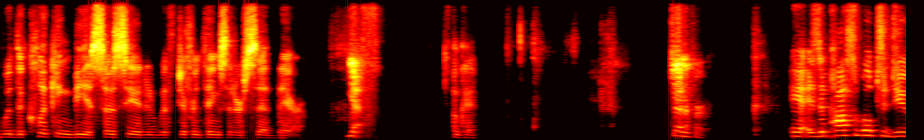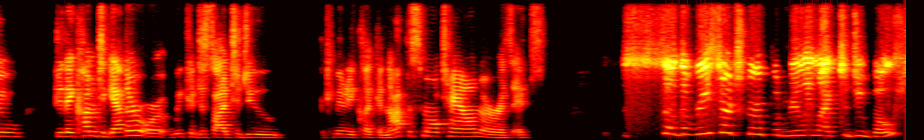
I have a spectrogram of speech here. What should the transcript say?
would the clicking be associated with different things that are said there? Yes, Okay, Jennifer. Yeah, is it possible to do, do they come together or we could decide to do the community click and not the small town or is it? So the research group would really like to do both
